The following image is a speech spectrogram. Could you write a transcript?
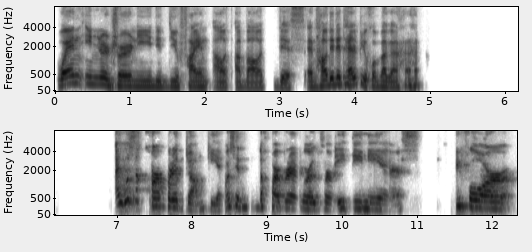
when in your journey did you find out about this and how did it help you, kumbaga? I was a corporate junkie. I was in the corporate world for 18 years before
